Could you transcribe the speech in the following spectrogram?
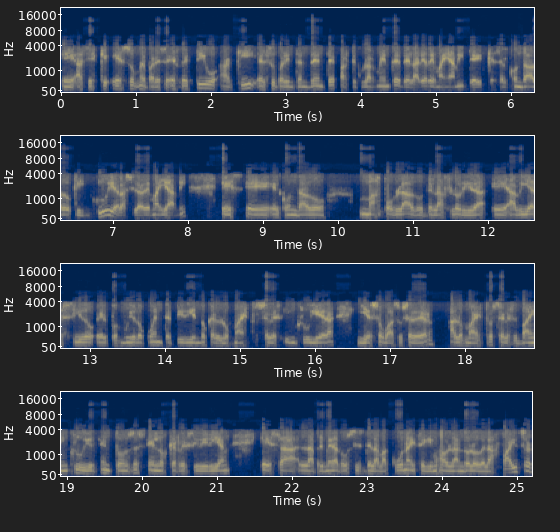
Eh, así es que eso me parece efectivo. Aquí el superintendente, particularmente del área de Miami-Dade, que es el condado que incluye a la ciudad de Miami, es eh, el condado más poblado de la Florida, eh, había sido él pues muy elocuente pidiendo que a los maestros se les incluyera y eso va a suceder. A los maestros se les va a incluir entonces en los que recibirían esa la primera dosis de la vacuna y seguimos hablando lo de la Pfizer,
